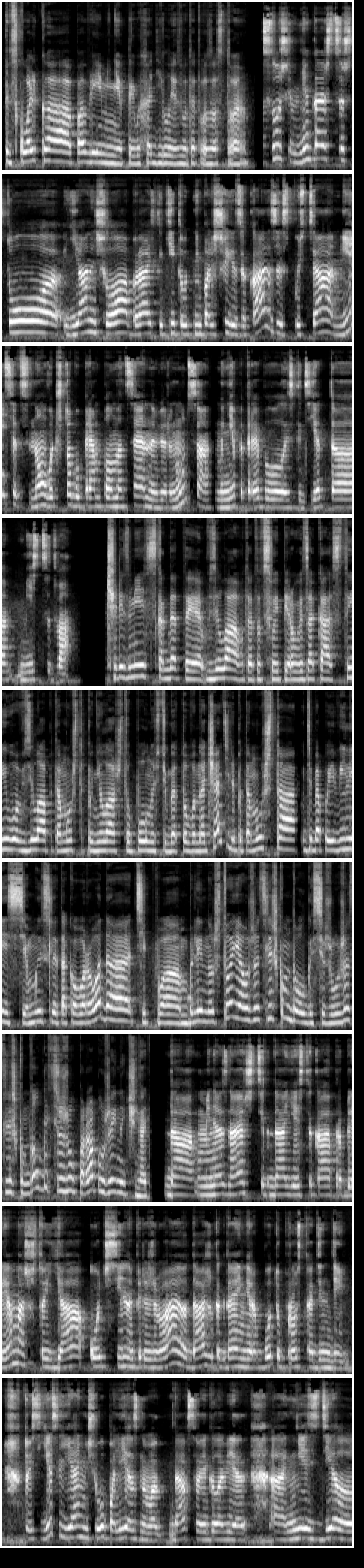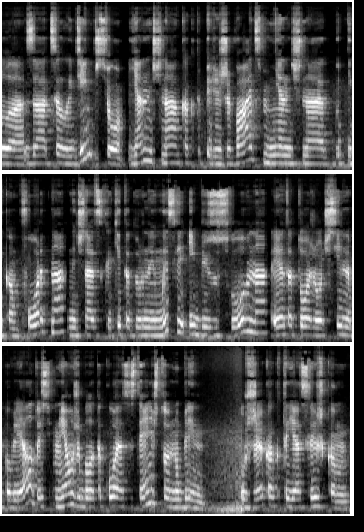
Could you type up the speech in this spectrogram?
Сколько по времени ты выходила из вот этого застоя? Слушай, мне кажется, что я начала брать какие-то вот небольшие заказы спустя месяц, но вот чтобы прям полноценно вернуться, мне потребовалось где-то месяца два. Через месяц, когда ты взяла вот этот свой первый заказ, ты его взяла, потому что поняла, что полностью готова начать, или потому что у тебя появились мысли такого рода, типа, блин, ну что, я уже слишком долго сижу, уже слишком долго сижу, пора бы уже и начинать. Да, у меня, знаешь, всегда есть такая проблема, что я очень сильно переживаю, даже когда я не работаю просто один день. То есть, если я ничего полезного да, в своей голове э, не сделала за целый день, все, я начинаю как-то переживать, мне начинает быть некомфортно, начинаются какие-то дурные мысли, и, безусловно, это тоже очень сильно повлияло. То есть, у меня уже было такое состояние, что, ну, блин, уже как-то я слишком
